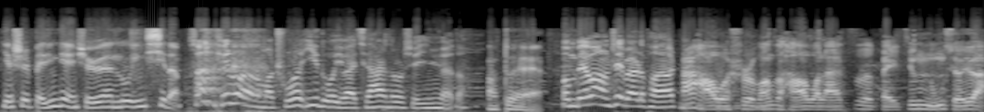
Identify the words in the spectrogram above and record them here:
也是北京电影学院录音系的。所以你听出来了吗？除了一朵以外，其他人都是学音乐的。啊，对。我们别忘了这边的朋友。大家好，我是王子豪，我来自北京农学院，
